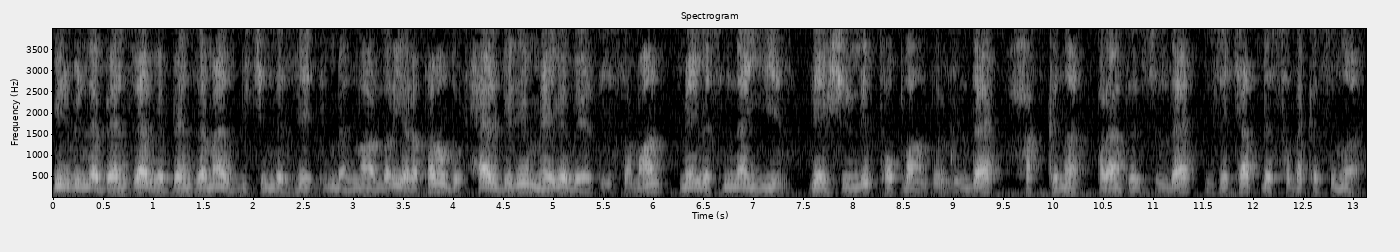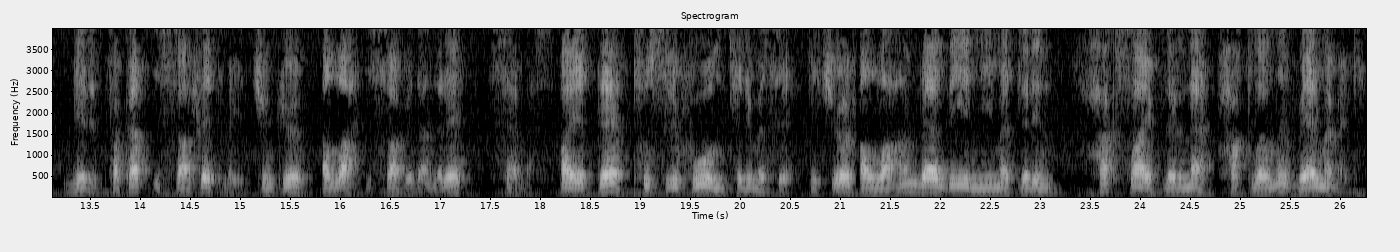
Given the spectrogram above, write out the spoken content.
birbirine benzer ve benzemez biçimde zeytin ve narları yaratan odur. Her biri meyve verdiği zaman meyvesinden yiyin devşirilip toplandığı günde hakkını parantez içinde zekat ve sadakasını verin. Fakat israf etmeyin. Çünkü Allah israf edenleri sevmez. Ayette tusrifun kelimesi geçiyor. Allah'ın verdiği nimetlerin hak sahiplerine haklarını vermemek,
